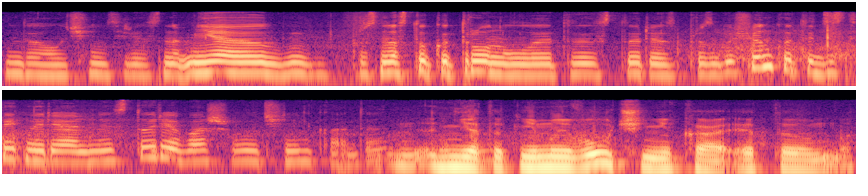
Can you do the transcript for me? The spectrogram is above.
Да, очень интересно. Меня просто настолько тронула эта история про сгущенку. Это действительно реальная история вашего ученика, да? Нет, это не моего ученика, это,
